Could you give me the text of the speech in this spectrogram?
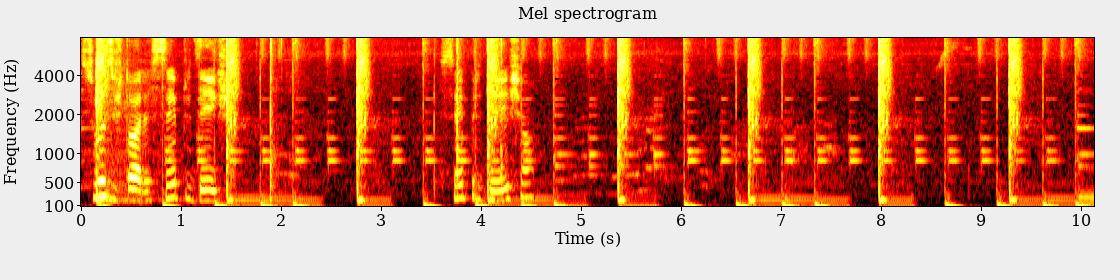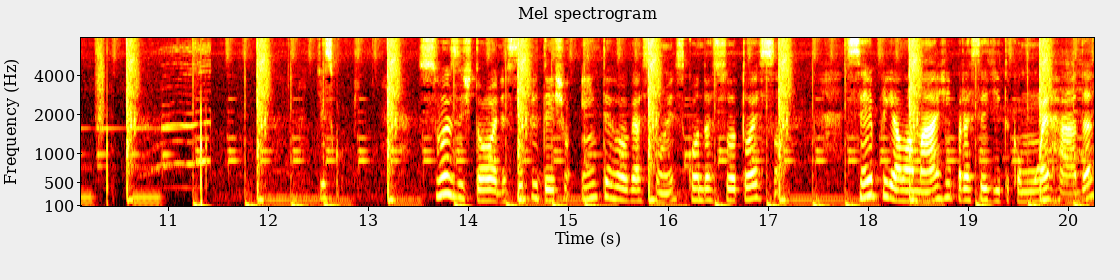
Suas histórias sempre deixam sempre deixam Suas histórias sempre deixam interrogações quando a sua atuação. Sempre há uma margem para ser dita como errada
